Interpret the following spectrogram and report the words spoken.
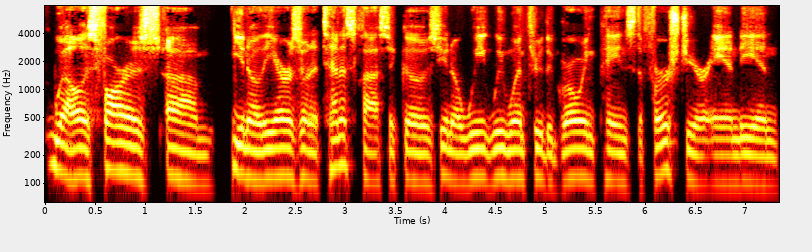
Well, as far as um, you know, the Arizona Tennis Classic goes, you know, we we went through the growing pains the first year, Andy, and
